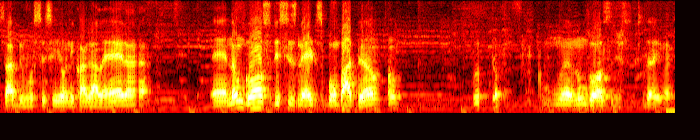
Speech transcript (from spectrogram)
sabe? Você se reúne com a galera. É, não gosto desses nerds bombadão. Puta, eu não gosto disso daí, velho.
